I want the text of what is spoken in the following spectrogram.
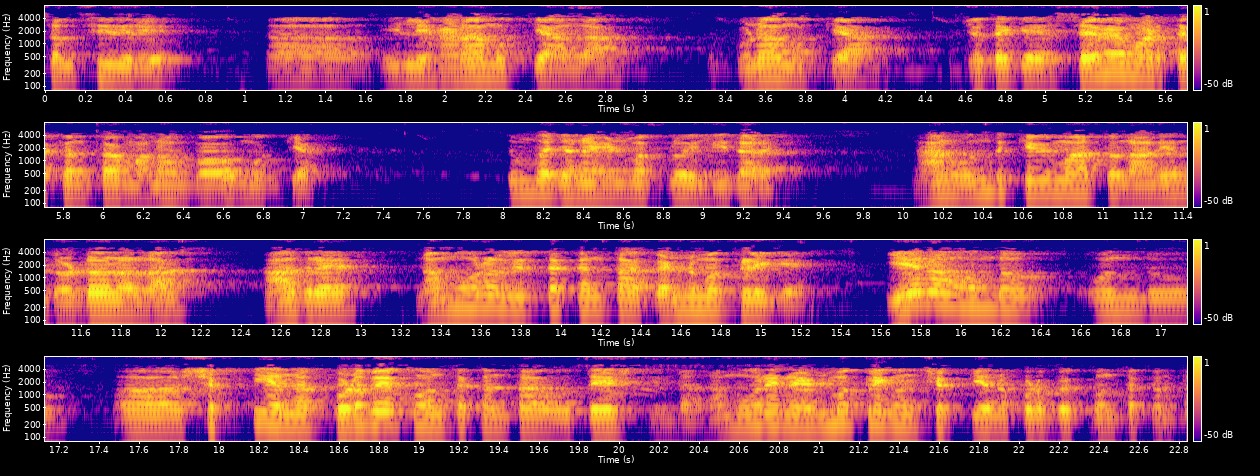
ಸಲ್ಲಿಸಿದಿರಿ. ಇಲ್ಲಿ ಹಣ ಮುಖ್ಯ ಅಲ್ಲ, ಗುಣ ಮುಖ್ಯ. ಜೊತೆಗೆ ಸೇವೆ ಮಾಡ್ತಕ್ಕಂಥ ಮನೋಭಾವ ಮುಖ್ಯ. ತುಂಬಾ ಜನ ಹೆಣ್ಮಕ್ಳು ಇಲ್ಲಿದ್ದಾರೆ. ನಾನು ಒಂದು ಕಿವಿ ಮಾತು, ನಾನೇನು ದೊಡ್ಡವನಲ್ಲ. ಆದರೆ ನಮ್ಮೂರಲ್ಲಿ ಇರ್ತಕ್ಕಂಥ ಗಂಡು ಮಕ್ಕಳಿಗೆ ಏನೋ ಒಂದು ಒಂದು ಶಕ್ತಿಯನ್ನ ಕೊಡಬೇಕು ಅಂತಕ್ಕಂಥ ಉದ್ದೇಶದಿಂದ, ನಮ್ಮೂರಿನ ಹೆಣ್ಮಕ್ಳಿಗೆ ಒಂದು ಶಕ್ತಿಯನ್ನ ಕೊಡಬೇಕು ಅಂತಕ್ಕಂಥ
